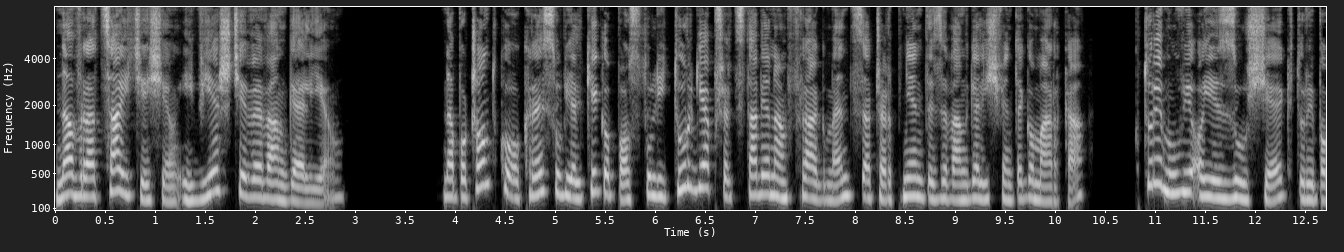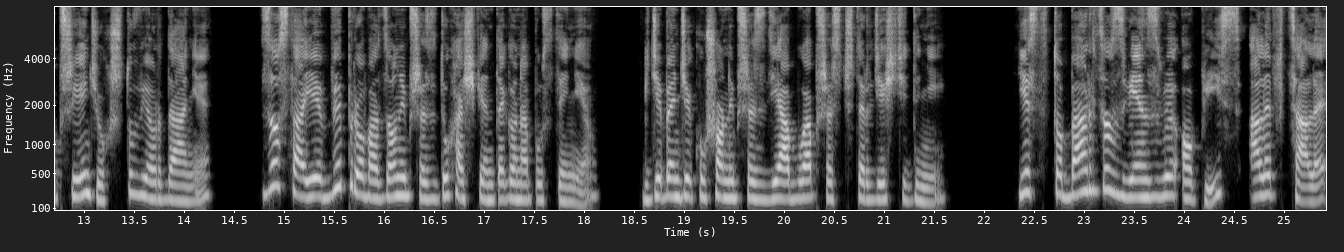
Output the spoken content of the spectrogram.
Nawracajcie się i wierzcie w Ewangelię. Na początku okresu Wielkiego Postu liturgia przedstawia nam fragment zaczerpnięty z Ewangelii Świętego Marka, który mówi o Jezusie, który po przyjęciu chrztu w Jordanie zostaje wyprowadzony przez Ducha Świętego na pustynię, gdzie będzie kuszony przez diabła przez 40 dni. Jest to bardzo zwięzły opis, ale wcale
